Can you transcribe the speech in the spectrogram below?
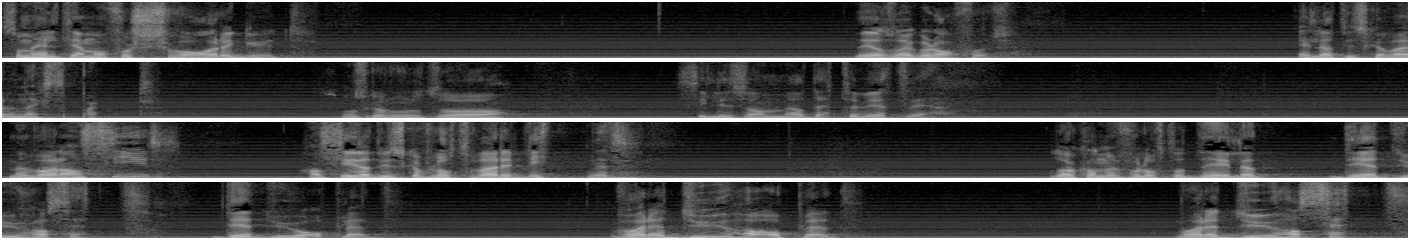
som hele tida må forsvare Gud. Det er jeg også glad for. Eller at vi skal være en ekspert som skal få lov til å si liksom Ja, dette vet vi. Men hva er det han sier? Han sier at vi skal få lov til å være vitner. Og da kan du få lov til å dele det du har sett, det du har opplevd. Hva er det du har opplevd? Hva er det du har sett?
